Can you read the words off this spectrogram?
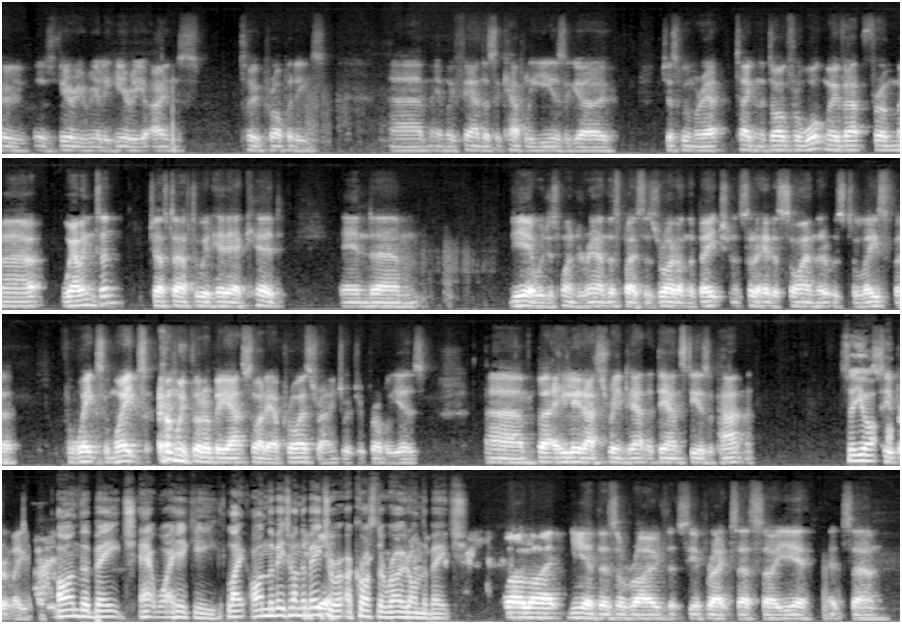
who is very, really here. He owns two properties, um, and we found this a couple of years ago, just when we were out taking the dog for a walk, moving up from uh, Wellington, just after we'd had our kid, and um, yeah, we just wandered around. This place is right on the beach, and it sort of had a sign that it was to lease for for weeks and weeks. And we thought it'd be outside our price range, which it probably is. Um, but he let us rent out the downstairs apartment. So you're separately on the beach at Waiheke, like on the beach, on the beach, or across the road on the beach. Well, like yeah, there's a road that separates us. So yeah, it's um,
